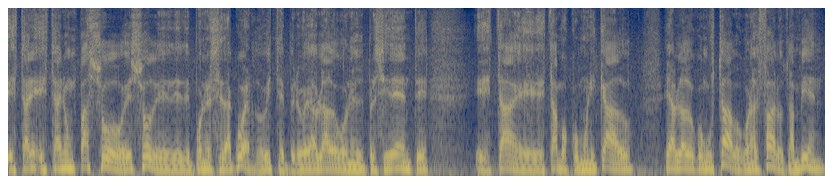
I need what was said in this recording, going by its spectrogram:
está, está en un paso eso de, de- de ponerse de acuerdo, viste, pero he hablado con el presidente, está, eh, estamos comunicados, he hablado con Gustavo, con Alfaro también.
